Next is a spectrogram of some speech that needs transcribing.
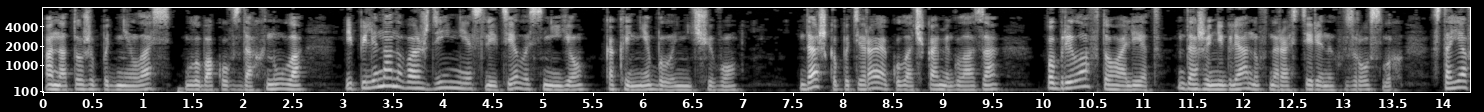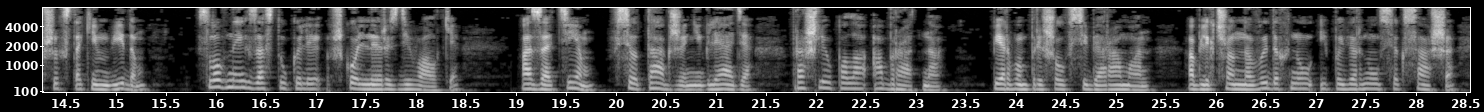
Она тоже поднялась, глубоко вздохнула, и пелена наваждения слетела с нее, как и не было ничего. Дашка, потирая кулачками глаза, побрела в туалет, даже не глянув на растерянных взрослых, стоявших с таким видом, словно их застукали в школьной раздевалке. А затем, все так же, не глядя, прошлепала обратно. Первым пришел в себя Роман, облегченно выдохнул и повернулся к Саше —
